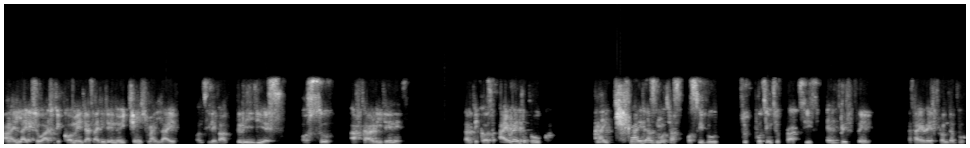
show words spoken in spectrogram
And I like to add the comment that I didn't know it changed my life until about three years or so after reading it. That's because I read the book and I tried as much as possible to put into practice everything that I read from the book.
